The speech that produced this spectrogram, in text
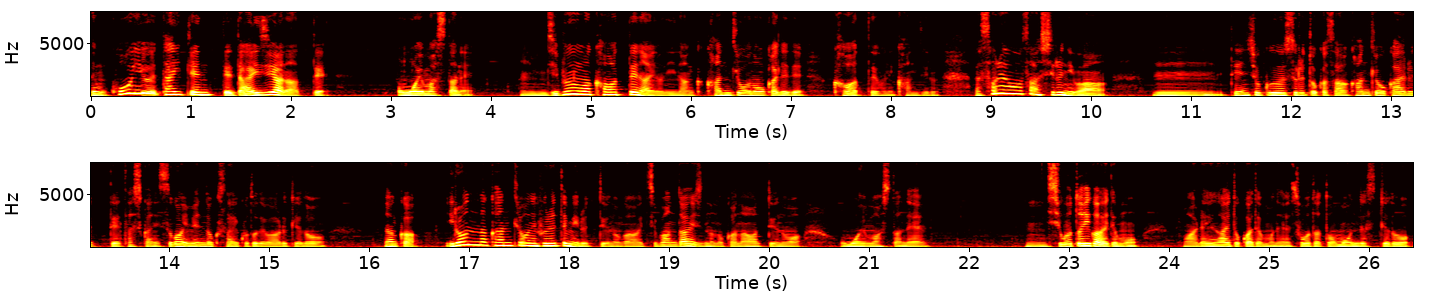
でもこういう体験って大事やなって思いましたね。うん、自分は変わってないのになんか環境のおかげで変わったように感じるそれをさ知るにはうん転職するとかさ環境を変えるって確かにすごい面倒くさいことではあるけどなんかいろんな環境に触れてみるっていうのが一番大事なのかなっていうのは思いましたね。うん、仕事以外でも、まあ、恋愛とかでもねそうだと思うんですけど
